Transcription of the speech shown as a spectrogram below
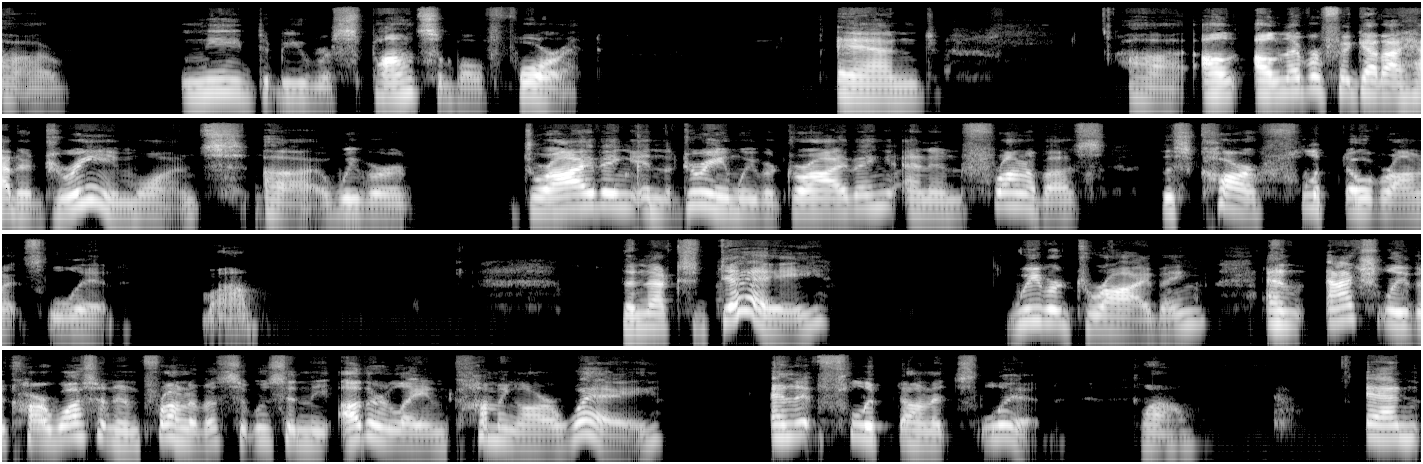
uh, need to be responsible for it. And uh, I'll I'll never forget. I had a dream once. Uh, we were driving in the dream. We were driving, and in front of us, this car flipped over on its lid. Wow. The next day, we were driving and actually the car wasn't in front of us it was in the other lane coming our way and it flipped on its lid Wow. And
